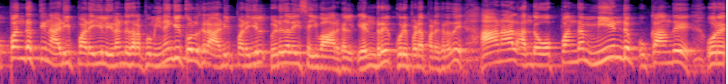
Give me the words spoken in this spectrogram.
ஒப்பந்தத்தின் அடிப்படையில் இரண்டு தரப்பும் இணங்கிக் கொள்கிற அடிப்படையில் விடுதலை செய்வார்கள் என்று குறிப்பிடப்படுகிறது. ஆனால் அந்த ஒப்பந்தம் மீண்டும் உட்கார்ந்து ஒரு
